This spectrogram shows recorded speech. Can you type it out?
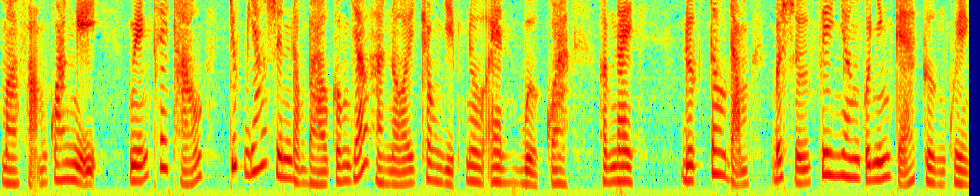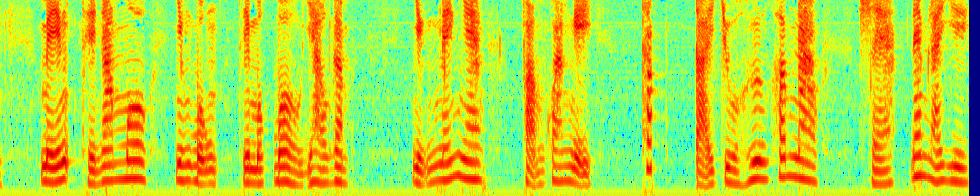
mà Phạm Quang Nghị, Nguyễn Thế Thảo chúc Giáng sinh đồng bào công giáo Hà Nội trong dịp Noel vừa qua, hôm nay được tô đậm bởi sự phi nhân của những kẻ cường quyền, miệng thì nam mô, nhưng bụng thì một bồ dao găm. Những nén nhang Phạm Quang Nghị thắp tại chùa Hương hôm nào sẽ đem lại gì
